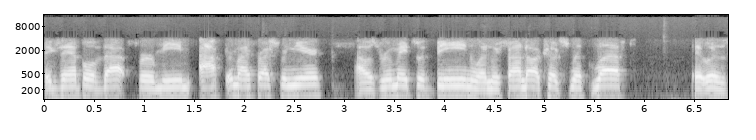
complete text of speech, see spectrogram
example of that for me after my freshman year. I was roommates with Bean when we found out Coach Smith left. It was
